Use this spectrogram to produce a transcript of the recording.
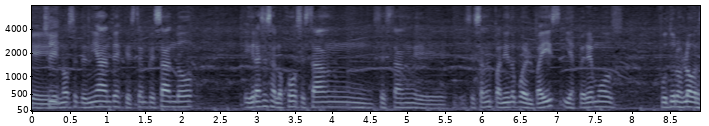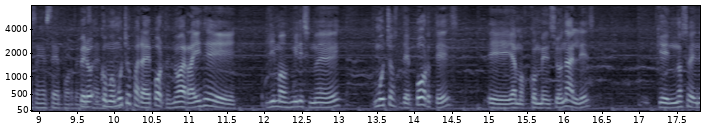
que Sí. no se tenía antes, que está empezando. Y gracias a los juegos se están, se están, eh, se están expandiendo por el país y esperemos futuros logros en este deporte. Pero como muchos para deportes, ¿no? A raíz de Lima 2019, muchos deportes, eh, digamos, convencionales, que no se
